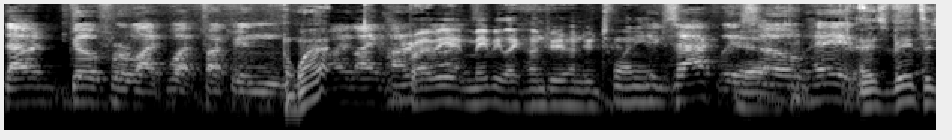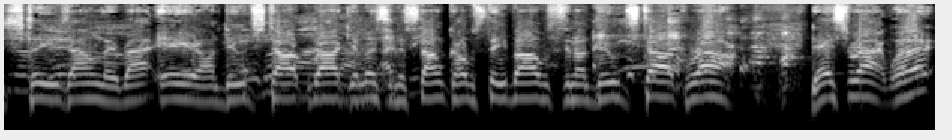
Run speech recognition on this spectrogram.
that would go for like what fucking What? probably like hundred. Probably maybe like 100, 120. Exactly. Yeah. So hey, It's Vintage Steve's only right here on Dudes Talk Rock. You listen to Stone Cold Steve Austin on Dudes Talk Rock. That's right. What?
